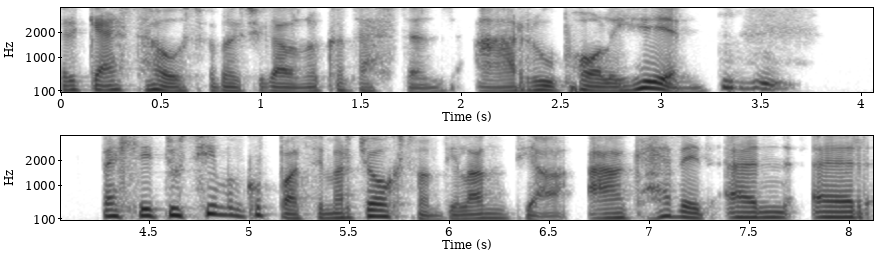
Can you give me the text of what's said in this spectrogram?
yr guest host, pe bynnag ti'n gael nhw'r contestants, a rhyw Paul ei hun. Mm -hmm. Felly, dwi ti'n yn gwybod sy'n mae'r jokes ma'n di landio, ac hefyd yn yr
